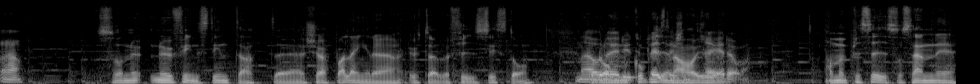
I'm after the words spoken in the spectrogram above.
Ja. Så nu, nu finns det inte att eh, köpa längre utöver fysiskt då. Nej, Och och, de är det ju till kopiorna har ju- 3 då? Ja men precis och sen eh,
